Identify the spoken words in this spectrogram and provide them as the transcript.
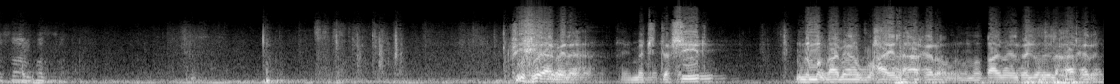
وسؤال مفصل في خلاف بين أئمة التفسير من من قام من الضحى إلى آخره ومن من قام من الفجر إلى آخره.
